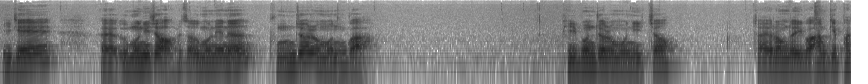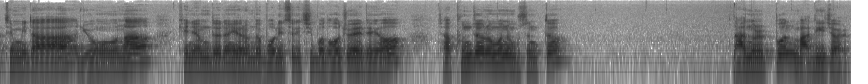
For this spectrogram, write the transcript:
이게 에, 의문이죠. 그래서 의문에는 분절 의문과 비분절 의문이 있죠. 자, 여러분들 이거 암기 파트입니다. 용어나 개념들은 여러분들 머릿속에 집어 넣어줘야 돼요. 자, 분절 의문은 무슨 뜻? 나눌 뿐 마디절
